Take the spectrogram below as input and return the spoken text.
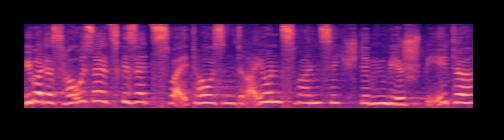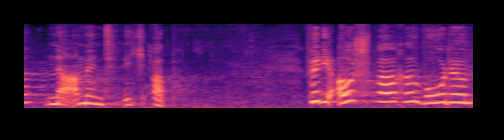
Über das Haushaltsgesetz 2023 stimmen wir später namentlich ab. Für die Aussprache wurde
